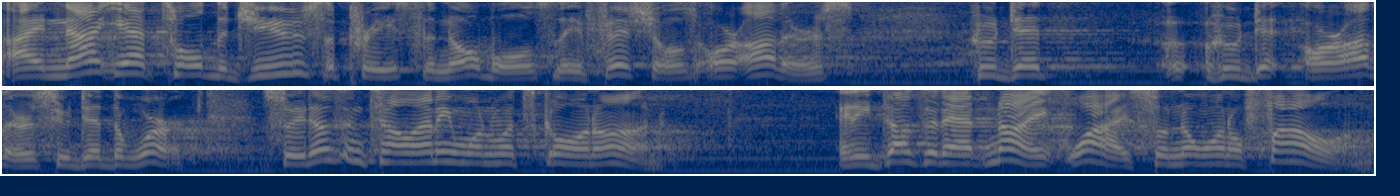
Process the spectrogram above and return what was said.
I had not yet told the Jews, the priests, the nobles, the officials, or others who did, who did, or others who did the work. So he doesn't tell anyone what's going on. And he does it at night. Why? So no one will follow him.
